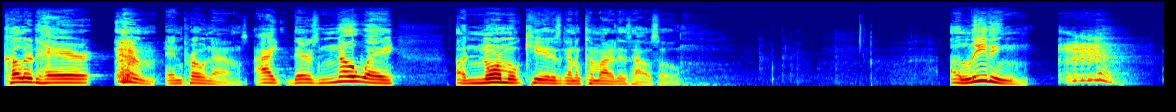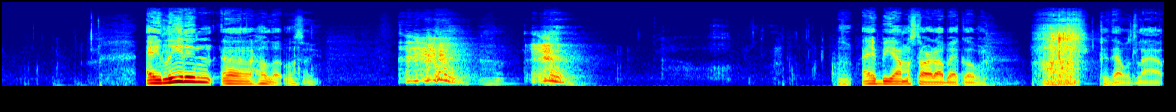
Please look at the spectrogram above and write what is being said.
colored hair, and pronouns. I there's no way a normal kid is going to come out of this household. A leading a leading uh hold up one second. hey B, I'm gonna start all back over. Cause that was loud.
